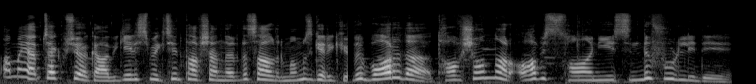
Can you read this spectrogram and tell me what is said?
Ama yapacak bir şey yok abi. Gelişmek için tavşanlara da saldırmamız gerekiyor. Ve bu arada tavşanlar abi saniyesinde fullledi.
